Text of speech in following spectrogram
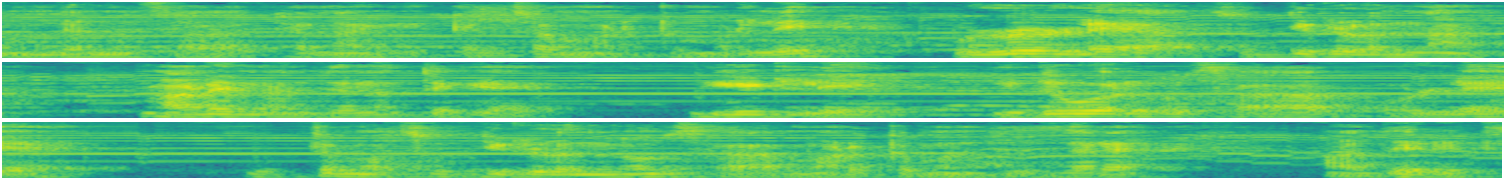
ಮುಂದೆನೂ ಸಹ ಚೆನ್ನಾಗಿ ಕೆಲಸ ಮಾಡ್ಕೊಂಬರಲಿ ಒಳ್ಳೊಳ್ಳೆಯ ಸುದ್ದಿಗಳನ್ನು ನಾಡಿನ ಜನತೆಗೆ ನೀಡಲಿ ಇದುವರೆಗೂ ಸಹ ಒಳ್ಳೆಯ ಉತ್ತಮ ಸುದ್ದಿಗಳನ್ನು ಸಹ ಮಾಡ್ಕೊಂಬಂದಿದ್ದಾರೆ. ಅದೇ ರೀತಿ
